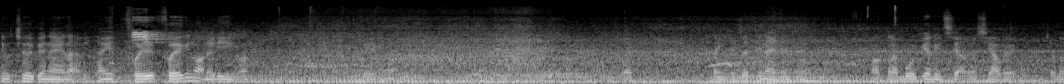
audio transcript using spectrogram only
Nếu chơi cây này lại phải thay, phế phế cái ngọn này đi các không phế cái ngọn này Đấy đành phải giật cái này lên thôi. Hoặc là bôi kia liền sẹo nó xẻo vậy cho nó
